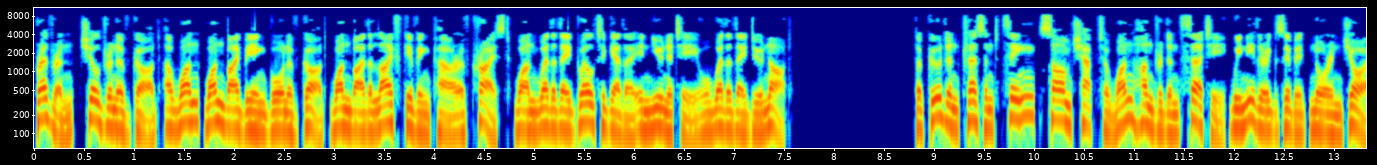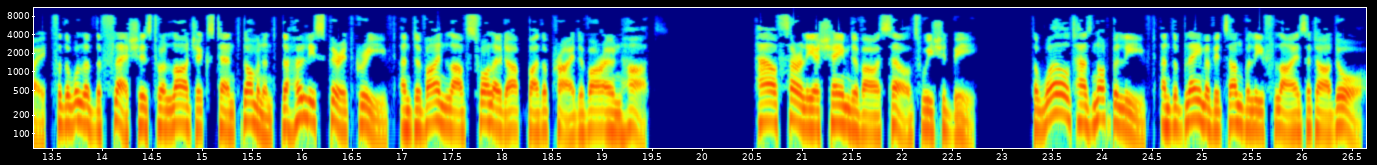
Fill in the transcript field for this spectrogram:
Brethren, children of God, are one, one by being born of God, one by the life giving power of Christ, one whether they dwell together in unity or whether they do not. The good and pleasant thing, Psalm chapter 130, we neither exhibit nor enjoy, for the will of the flesh is to a large extent dominant, the Holy Spirit grieved, and divine love swallowed up by the pride of our own hearts. How thoroughly ashamed of ourselves we should be. The world has not believed, and the blame of its unbelief lies at our door.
